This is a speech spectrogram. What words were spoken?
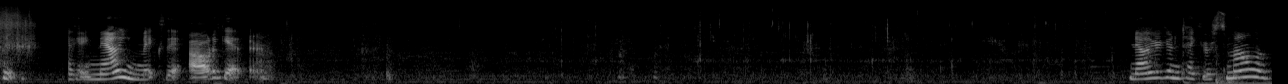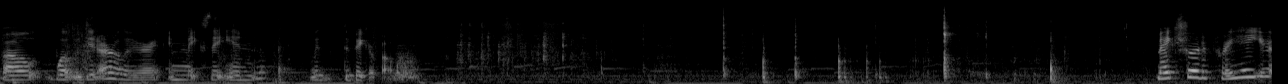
Two. Okay, now you mix it all together. Now you're going to take your smaller bowl, what we did earlier, and mix it in with the bigger bowl. Make sure to preheat your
